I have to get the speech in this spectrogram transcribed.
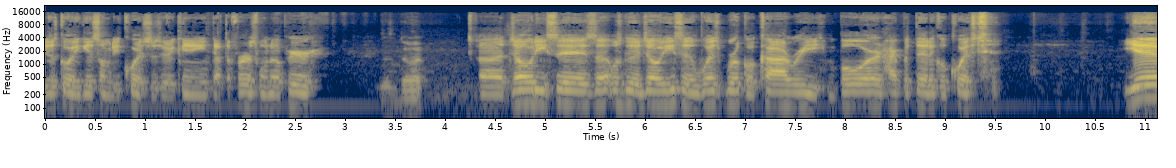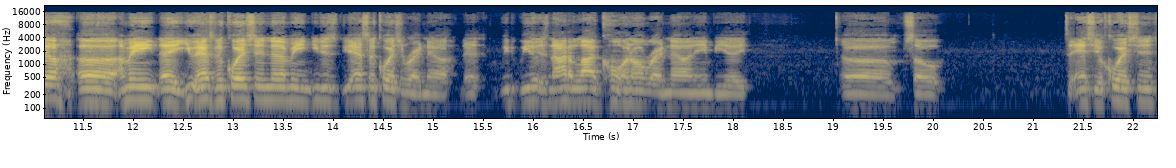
let's go ahead and get some of these questions here, King. Got the first one up here. let's do it. Uh, Jody says, uh, "What's good, Jody?" He said, "Westbrook or Kyrie?" Board hypothetical question. Yeah, uh, I mean, hey, you asking a question. I mean, you just you asking a question right now. That we, we there's not a lot going on right now in the NBA. Um, so to answer your question,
